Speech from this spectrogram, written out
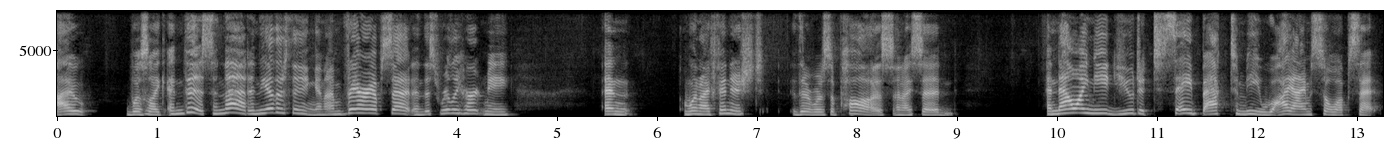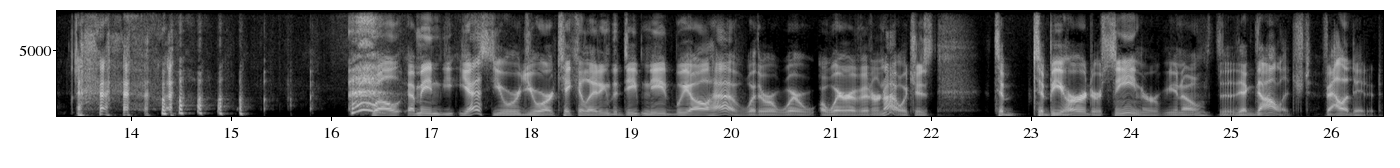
I was like, and this and that and the other thing. And I'm very upset. And this really hurt me. And when I finished, there was a pause. And I said, and now I need you to say back to me why I'm so upset. well, I mean, yes, you were you were articulating the deep need we all have, whether we're aware of it or not, which is to to be heard or seen or you know acknowledged, validated.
